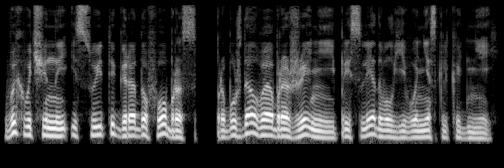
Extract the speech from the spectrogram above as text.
Выхваченный из суеты городов образ пробуждал воображение и преследовал его несколько дней.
